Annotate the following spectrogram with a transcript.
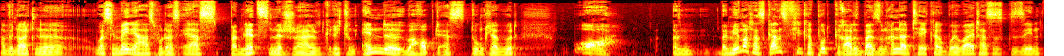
Aber wenn du halt eine WrestleMania hast, wo das erst beim letzten Match oder halt Richtung Ende überhaupt erst dunkler wird, boah. Also bei mir macht das ganz viel kaputt, gerade bei so einem Undertaker, Bray White hast du es gesehen.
